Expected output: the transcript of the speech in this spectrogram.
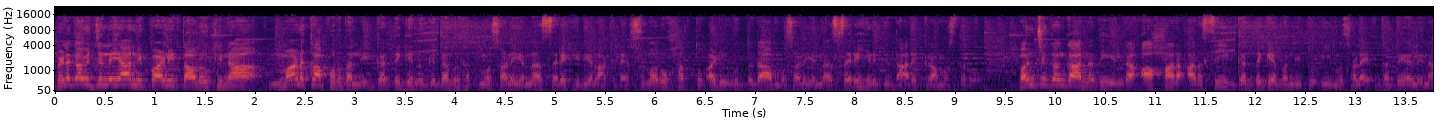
ಬೆಳಗಾವಿ ಜಿಲ್ಲೆಯ ನಿಪ್ಪಾಣಿ ತಾಲೂಕಿನ ಮಾಣಕಾಪುರದಲ್ಲಿ ಗದ್ದೆಗೆ ನುಗ್ಗಿದ್ದ ಬೃಹತ್ ಮೊಸಳೆಯನ್ನ ಸೆರೆ ಹಿಡಿಯಲಾಗಿದೆ. ಸುಮಾರು ಹತ್ತು ಅಡಿ ಉದ್ದದ ಮೊಸಳೆಯನ್ನ ಸೆರೆ ಹಿಡಿದಿದ್ದಾರೆ ಗ್ರಾಮಸ್ಥರು. ಪಂಚಗಂಗಾ ನದಿಯಿಂದ ಆಹಾರ ಅರಸಿ ಗದ್ದೆಗೆ ಬಂದಿತ್ತು ಈ ಮೊಸಳೆ. ಗದ್ದೆಯಲ್ಲಿನ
